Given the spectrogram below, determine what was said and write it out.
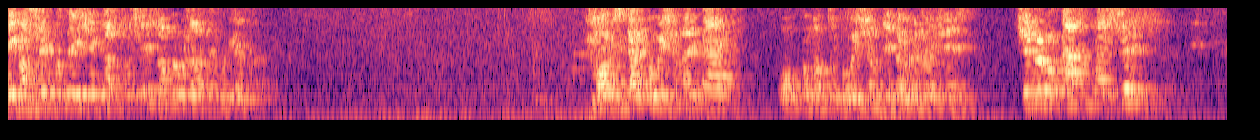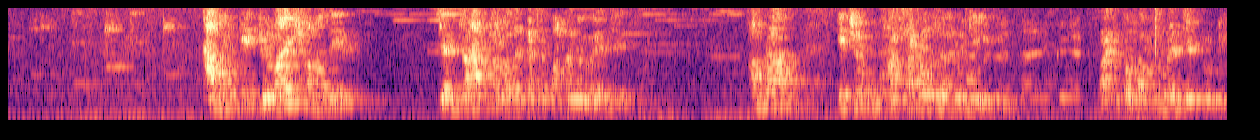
এই মাসের মধ্যে সেই কাজটা শেষ হবে আশা করি আমরা। সংস্কার কমিশনের কাজ ঐক্যমত্য কমিশন যেটা হইল শেষ। সেটারও কাজ প্রায় শেষ। এমনকি জুলাই সনদের যে ড্রাফট আমাদের কাছে পাঠানো হয়েছে, আমরা কিছু ভাষাগত ত্রুটি, বাক্য গঠনের যে ত্রুটি,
